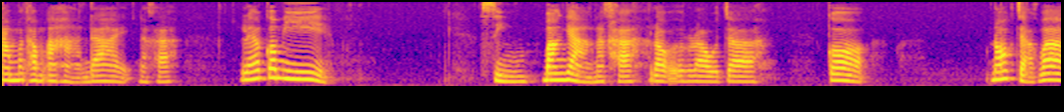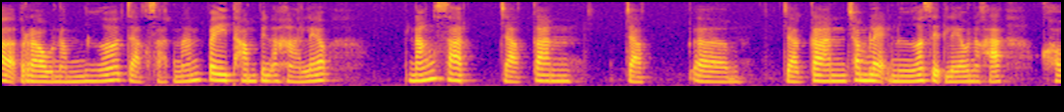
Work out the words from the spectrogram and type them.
นำมาทำอาหารได้นะคะ แล้วก็มีสิ่งบางอย่างนะคะ เราเราจะก็นอกจากว่าเรานำเนื้อจากสัตว์นั้นไปทำเป็นอาหารแล้วหนังสัตว์จากการจากจากการชำแหละเนื้อเสร็จแล้วนะคะ เขา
